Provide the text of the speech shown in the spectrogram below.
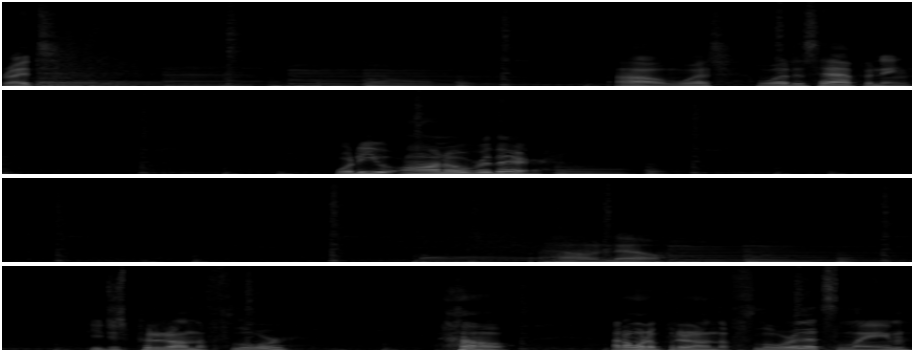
Right? Oh, what? What is happening? What are you on over there? Oh, no. You just put it on the floor? Oh, I don't want to put it on the floor. That's lame.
